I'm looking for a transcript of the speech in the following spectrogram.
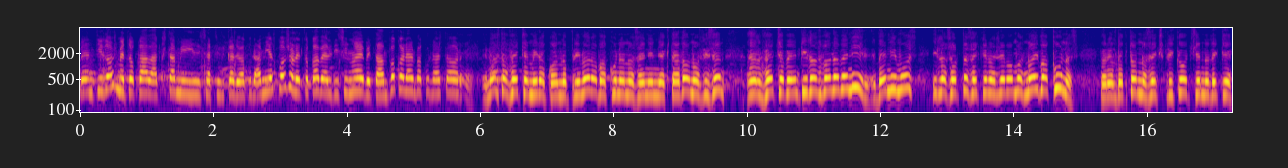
22 me tocaba, aquí está mi certificado de vacuna. A mi esposo le tocaba el 19, tampoco le han vacunado hasta ahora. En esta fecha, mira, cuando primera vacuna nos han inyectado, nos dicen, el fecha 22 van a venir. Venimos y la sorpresa que nos llevamos, no hay vacunas. Pero el doctor nos explicó diciendo de que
